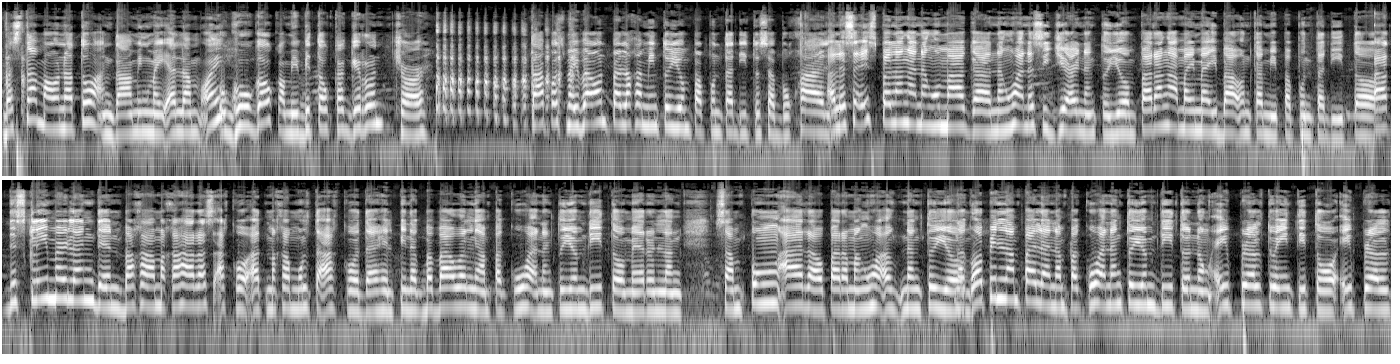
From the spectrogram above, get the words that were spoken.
Basta mao na to, ang daming may alam oy. Ug hugaw kami bitaw kagiron, char. Tapos may baon pala kaming tuyom papunta dito sa Bukal. Alas 6 pa lang nga ng umaga, nanghuha na si GR ng tuyom para nga may maibaon kami papunta dito. At disclaimer lang din, baka makaharas ako at makamulta ako dahil pinagbabawal nga ang pagkuha ng tuyom dito. Meron lang 10 araw para manguha ng tuyom. Nag-open lang pala ng pagkuha ng tuyom dito nung April 20 to April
